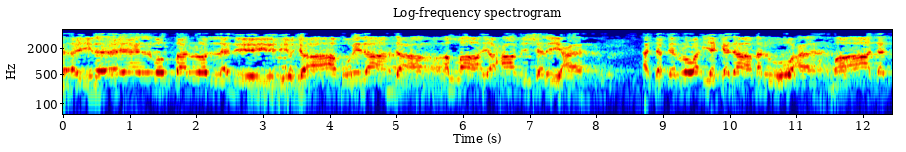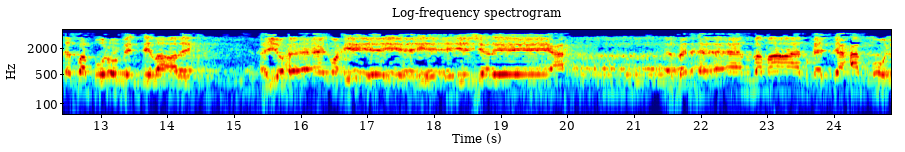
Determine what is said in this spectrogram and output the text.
أين المضطر الذي يجاب إذا دعا الله يا حامي الشريعة؟ أتقر وهي كذا مروعة ما التصبر في انتظارك. أيها المحيي الشريعة فانهض فما أبقى التحمل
